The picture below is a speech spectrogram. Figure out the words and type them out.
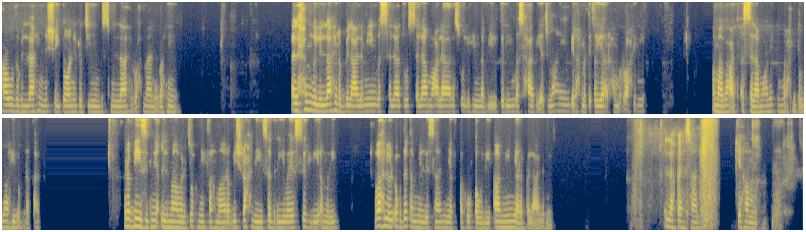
اعوذ باللہ من الشیطان الرجیم، بسم اللہ الرحمن الرحیم. الحمد للہ رب العالمین، والصلاة والسلام علی رسولہ النبی الکریم واصحابہ اجمعین، برحمتک یا ارحم الراحمین. اما بعد، السلام علیکم ورحمۃ اللہ وبرکاتہ. ربی زدنی علما ورزقنی فہما، رب اشرح لی صدری ویسر لی امری. واحلل عقدۃ من لسانی یفقهوا قولی آمین یا رب العالمین. اللہ کا احسان ہے کہ ہم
